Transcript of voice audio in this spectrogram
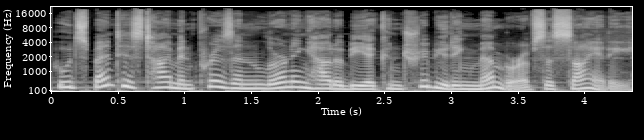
who'd spent his time in prison learning how to be a contributing member of society.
